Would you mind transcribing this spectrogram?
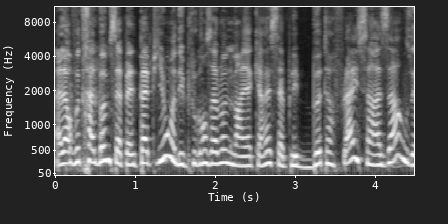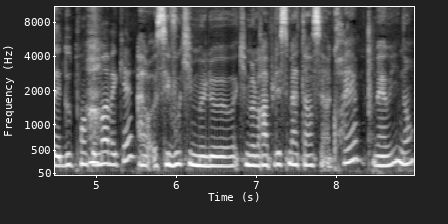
Alors, votre album s'appelle Papillon. Un des plus grands albums de Maria Carey s'appelait Butterfly. C'est un hasard? Vous avez d'autres points communs avec elle? Alors, c'est vous qui me, le, qui me le rappelez ce matin, c'est incroyable. Ben oui, non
